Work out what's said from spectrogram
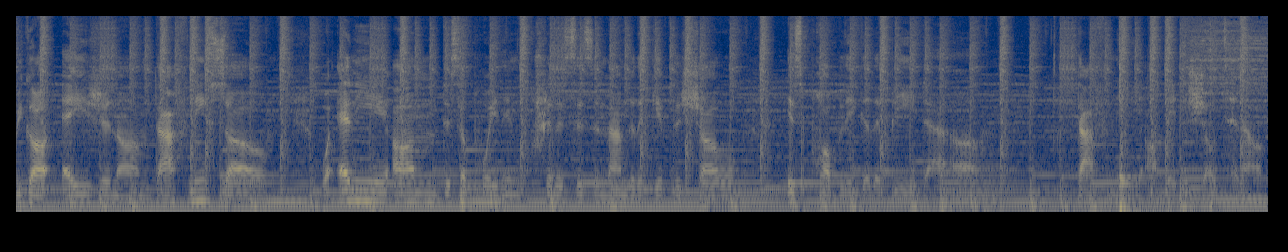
we got Asian um Daphne. So, with any um disappointing criticism I'm gonna give the show, is probably gonna be that um Daphne um, made the show 10 out of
